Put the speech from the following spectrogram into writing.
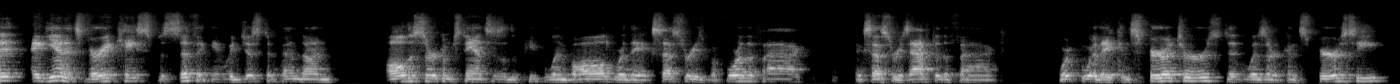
it, again, it's very case specific. It would just depend on all the circumstances of the people involved. Were they accessories before the fact, accessories after the fact? Were, were they conspirators? That was there conspiracy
